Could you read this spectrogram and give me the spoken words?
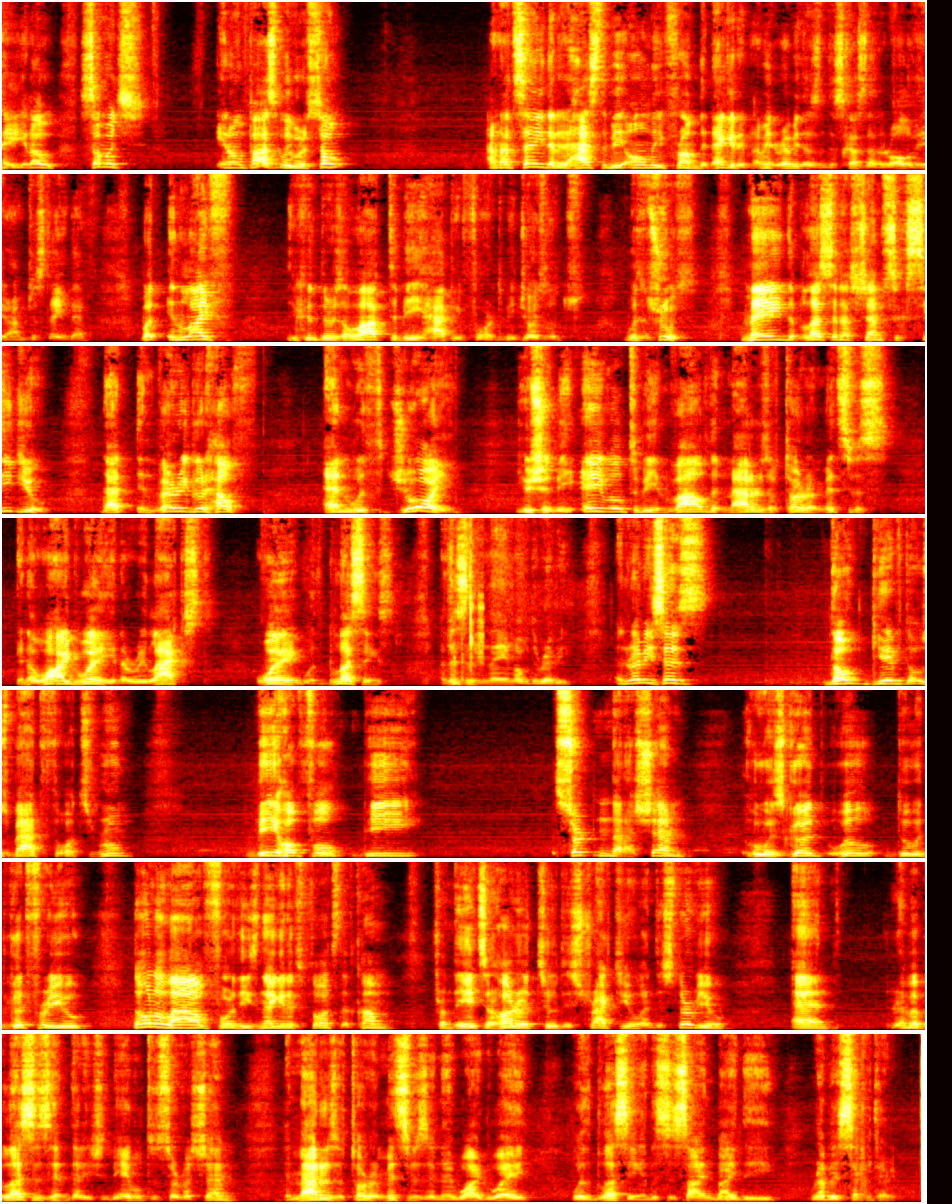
you know, so much, you know, possibly worse. So I'm not saying that it has to be only from the negative. I mean, Rebbe doesn't discuss that at all over here. I'm just saying that. But in life, you can. There's a lot to be happy for, to be joyful with truth. May the blessed Hashem succeed you, that in very good health and with joy, you should be able to be involved in matters of Torah and mitzvahs in a wide way, in a relaxed way, with blessings. This is the name of the Rebbe. And Rebbe says, don't give those bad thoughts room. Be hopeful. Be certain that Hashem, who is good, will do it good for you. Don't allow for these negative thoughts that come from the Yetzer Hara to distract you and disturb you. And Rebbe blesses him that he should be able to serve Hashem in matters of Torah and mitzvahs in a wide way with blessing. And this is signed by the Rebbe's secretary.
